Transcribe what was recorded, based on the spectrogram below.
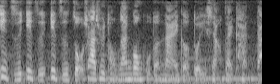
一直一直一直走下去同甘共苦的那一个对象在看待。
